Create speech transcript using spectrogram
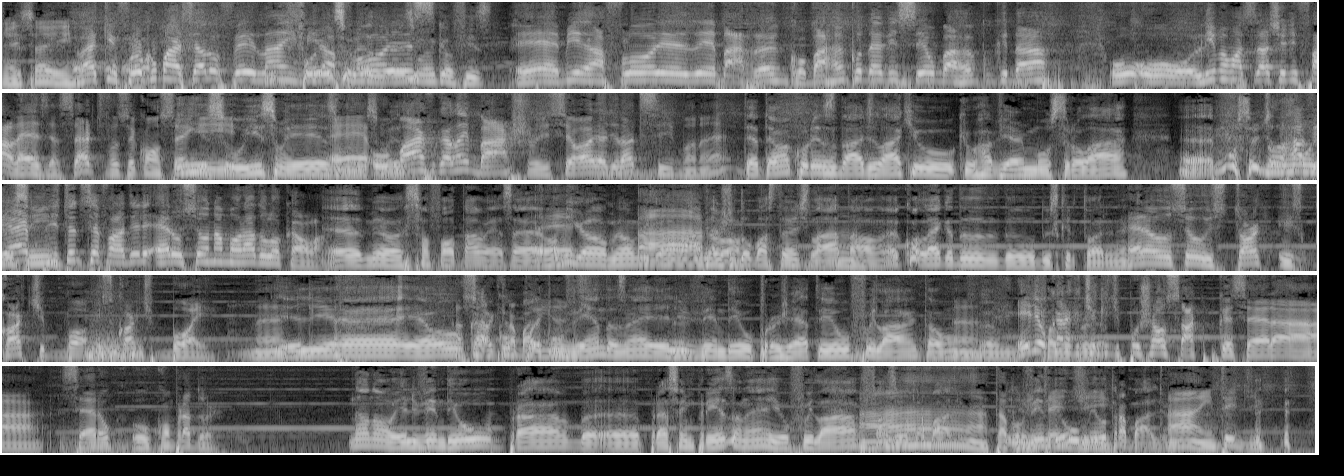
É isso aí. Não é que foi o que o Marcelo fez lá em Foi isso Miraflores. mesmo que eu fiz. É, Miraflores e Barranco. Barranco deve ser o barranco que dá. O, o Lima é uma cidade cheia de falésia, certo? Você consegue. Isso, isso mesmo. É, isso o mesmo. mar fica lá embaixo e você olha de lá de cima, né? Tem até uma curiosidade lá que o, que o Javier me mostrou lá. É, mostrou de o longe, Javier, assim. de tanto você falar dele, era o seu namorado local lá. É, meu, só faltava essa. É, um É. amigão, meu amigão Ah, lá, me tá bom. ajudou bastante lá e tal. É colega do, do, do escritório, né? Era o seu Stork, Scotch, Boy, Scotch Boy, né? Ele é, é o cara que trabalha com vendas, né? Ele vendeu o projeto e eu fui lá, então. É. Ele é o cara que tinha que te puxar o saco, porque você era, você era o, o comprador. Não, não, ele vendeu pra, eh, pra essa empresa, né? E eu fui lá fazer o trabalho. Ah, tá bom, ele vendeu entendi. o meu trabalho. Ah, entendi.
